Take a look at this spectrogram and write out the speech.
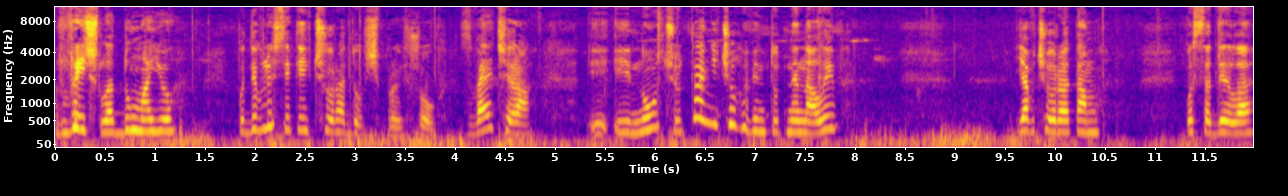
вийшла, думаю, подивлюсь, який вчора дощ пройшов з вечора і, і ночі. Та нічого він тут не налив. Я вчора там посадила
